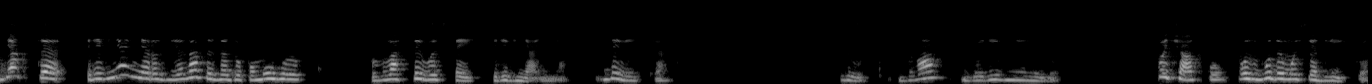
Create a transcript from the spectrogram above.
Як це рівняння розв'язати за допомогою властивостей рівняння? Дивіться. Плюс 2 дорівнює 0. Спочатку позбудемося двійки.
